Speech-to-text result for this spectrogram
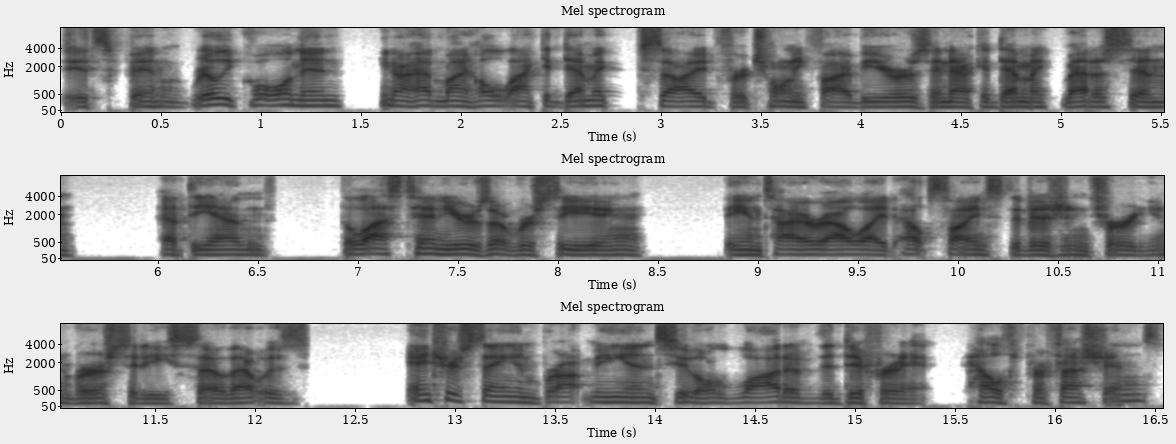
it's been really cool. And then, you know, I had my whole academic side for 25 years in academic medicine at the end, the last 10 years overseeing the entire allied health science division for a university. So that was interesting and brought me into a lot of the different health professions,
